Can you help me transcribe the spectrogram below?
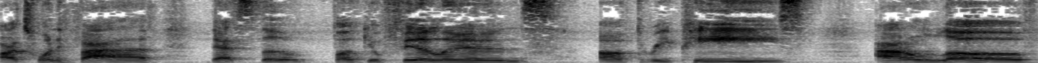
are twenty five. That's the fuck your feelings, uh, three P's, I don't love,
